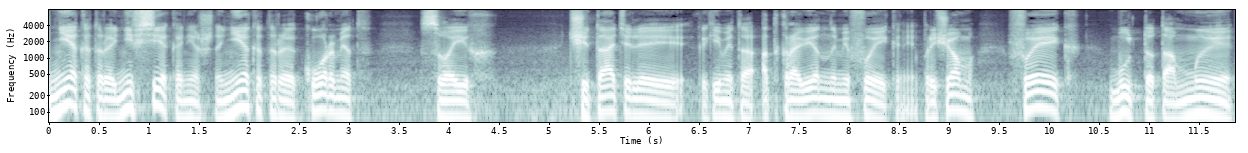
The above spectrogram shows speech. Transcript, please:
некоторые, не все, конечно, некоторые кормят своих читателей какими-то откровенными фейками. Причем фейк, будь то там мы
